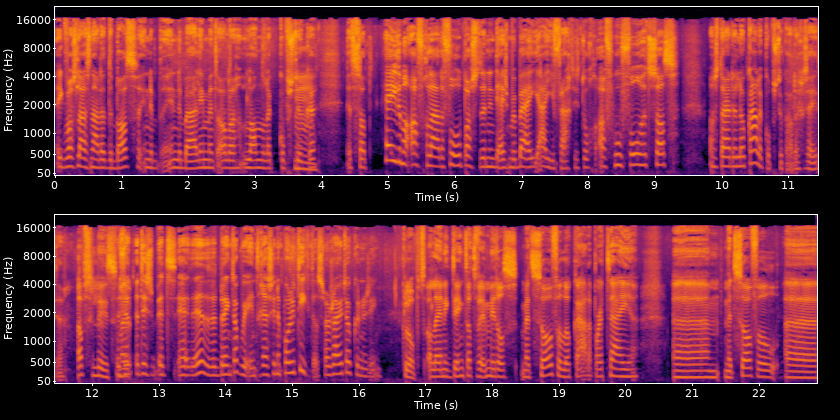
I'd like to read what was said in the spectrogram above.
ik was laatst na het debat in de, in de balie met alle landelijke kopstukken. Mm. Het zat helemaal afgeladen vol, paste er niet eens meer bij. Ja, je vraagt je toch af hoe vol het zat als daar de lokale kopstukken hadden gezeten. Absoluut. Dus het, het, is, het, het, brengt ook weer interesse in de politiek. Dat, zo zou je het ook kunnen zien. Klopt. Alleen ik denk dat we inmiddels met zoveel lokale partijen... Uh, met zoveel uh,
